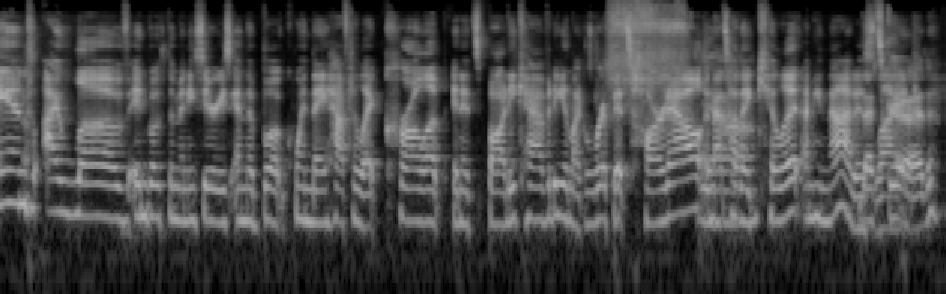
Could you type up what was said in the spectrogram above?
and I love in both the miniseries and the book when they have to like crawl up in its body cavity and like rip its heart out, and that's how they kill it. I mean, that is That's like good.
